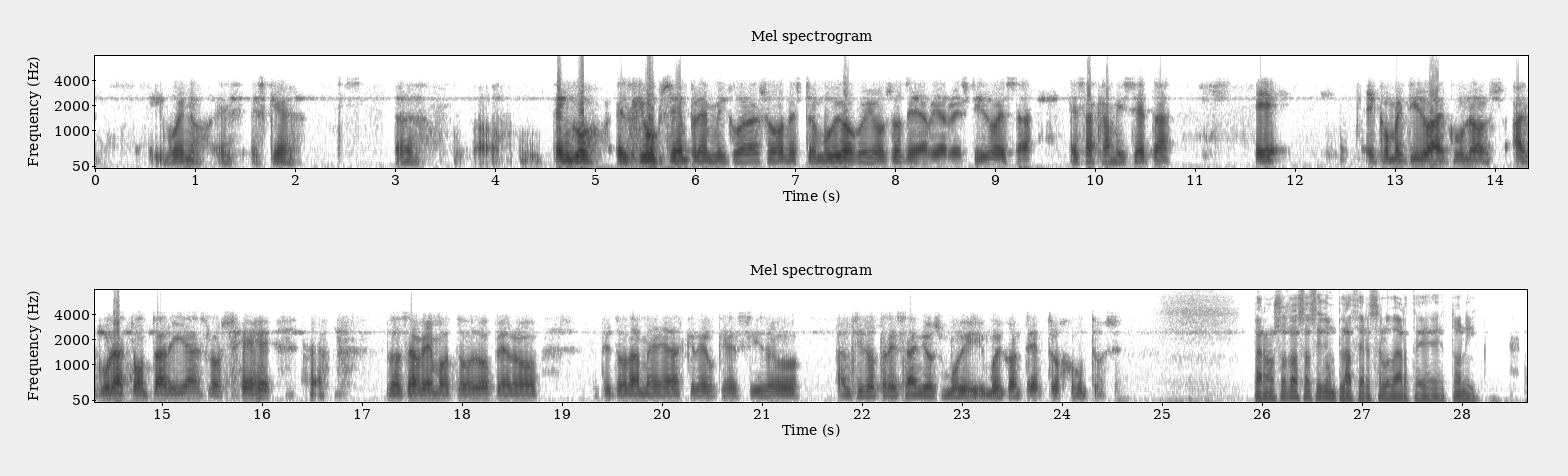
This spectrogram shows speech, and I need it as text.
bueno, es, es que tengo el club siempre en mi corazón, estoy muy orgulloso de haber vestido esa, esa camiseta. He, he cometido algunos, algunas tonterías, lo sé, lo sabemos todo, pero de todas maneras creo que ha sido, han sido tres años muy, muy contentos juntos. Para nosotros ha sido un placer saludarte, Tony.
